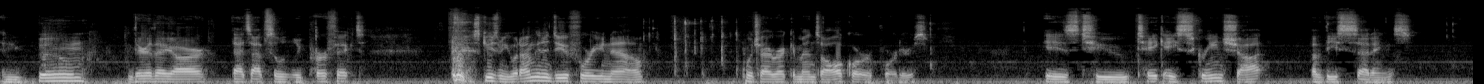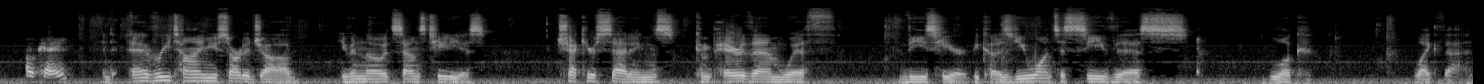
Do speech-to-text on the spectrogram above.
And boom, there they are. That's absolutely perfect. Excuse me, what I'm going to do for you now, which I recommend to all court reporters, is to take a screenshot of these settings Okay. And every time you start a job, even though it sounds tedious, check your settings, compare them with these here, because you want to see this look like that.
